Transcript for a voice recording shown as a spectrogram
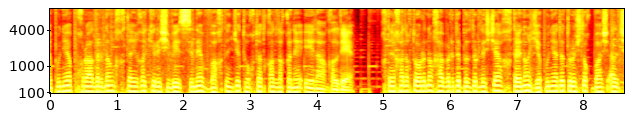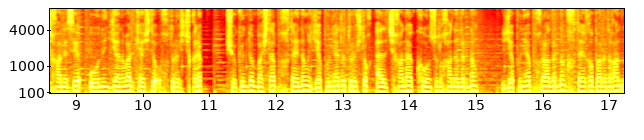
yaponiya fuqarolarining xitoyga kirish vizasini vaqtincha to'xtatganligini e'lon qildi. Xitoy xalq to'rining xabarida bildirilishicha xitoyning yaponiyada turishliq bosh elchixonasi 10 yanvar kashda uqtirish chiqarib shu kundan boshlab xitoyning yaponiyada turishliq elchixona konsulxonalarining yaponiya fuqarolarining xitoyga boradigan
